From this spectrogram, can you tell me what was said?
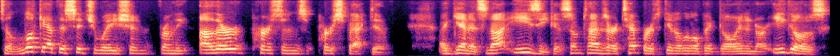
to look at the situation from the other person's perspective. Again, it's not easy because sometimes our tempers get a little bit going and our egos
